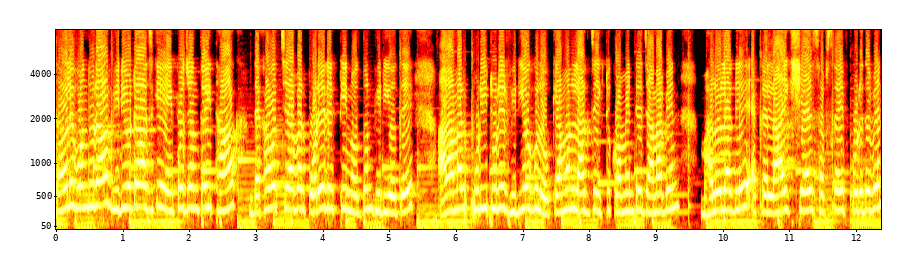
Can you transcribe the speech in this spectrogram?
তাহলে বন্ধুরা, ভিডিওটা আজকে এই পর্যন্তই থাক। দেখা হচ্ছে আবার পরের একটি নতুন ভিডিওতে। আর আমার পুরী ট্যুরের ভিডিওগুলো কেমন লাগছে একটু কমেন্টে জানাবেন। ভালো লাগলে একটা লাইক, শেয়ার, সাবস্ক্রাইব করে দেবেন।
